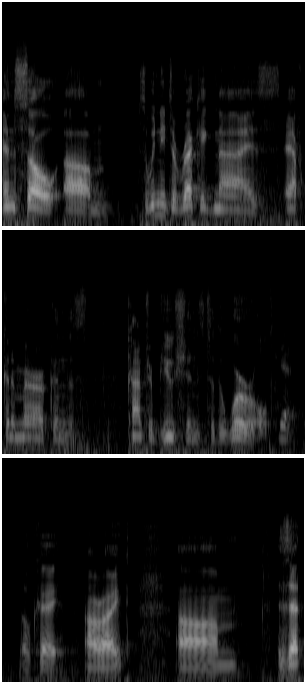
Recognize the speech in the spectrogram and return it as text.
And so, um, so we need to recognize African Americans' contributions to the world. Yes. Okay, all right. Um, does that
